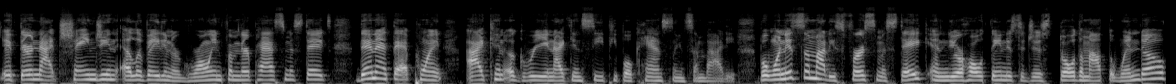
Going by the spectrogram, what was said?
if they're not changing, elevating, or growing from their past mistakes, then at that point, I can agree and I can see people canceling somebody. But when it's somebody's first mistake and your whole thing is to just throw them out the window,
